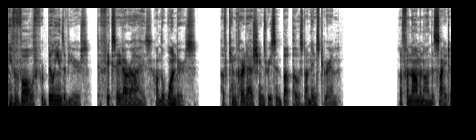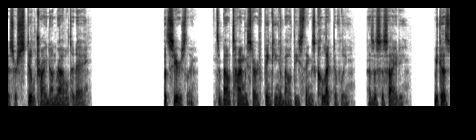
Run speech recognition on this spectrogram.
We've evolved for billions of years to fixate our eyes on the wonders of Kim Kardashian's recent butt post on Instagram, a phenomenon that scientists are still trying to unravel today. But seriously, it's about time we start thinking about these things collectively as a society, because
